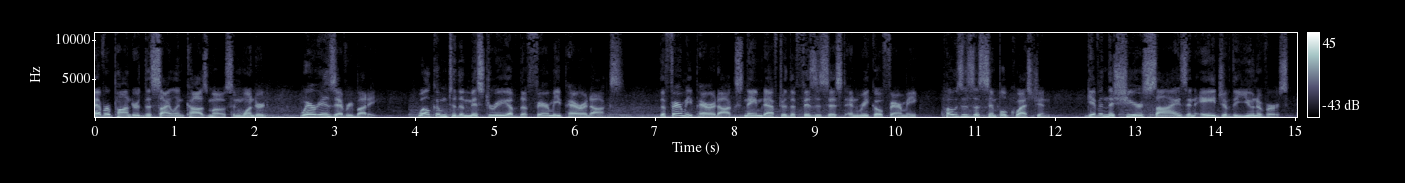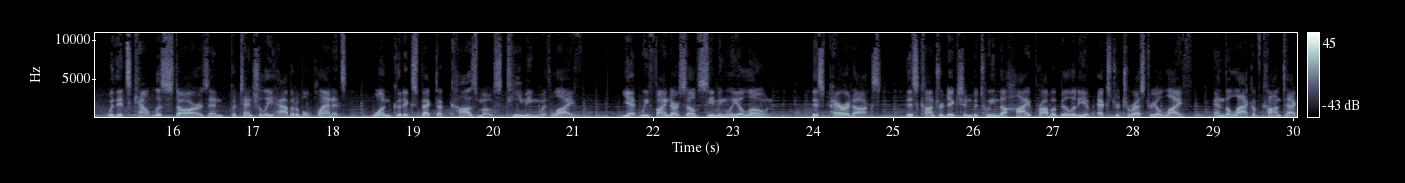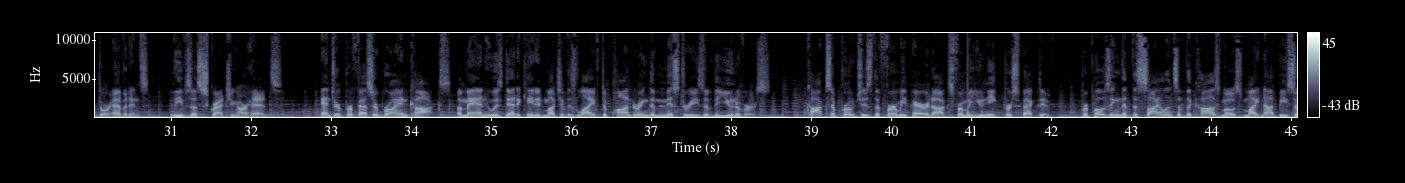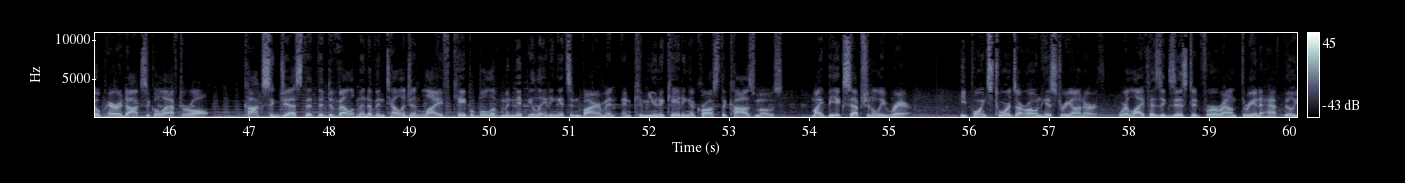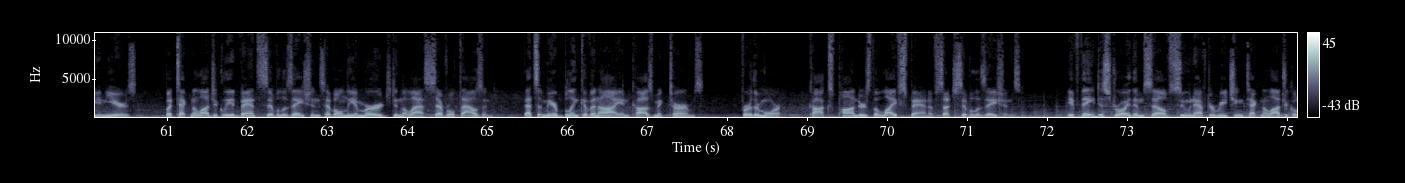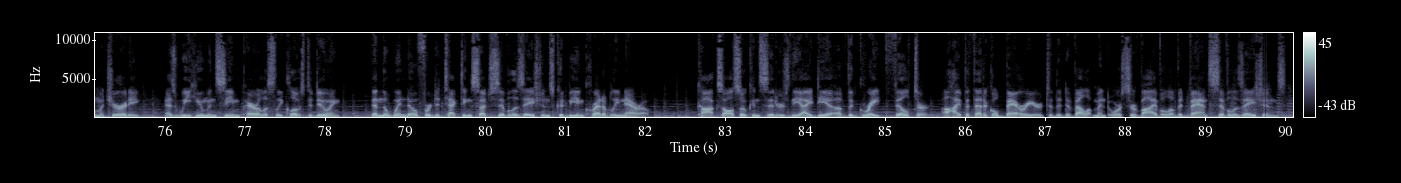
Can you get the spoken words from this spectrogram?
Ever pondered the silent cosmos and wondered, where is everybody? Welcome to the mystery of the Fermi paradox. The Fermi paradox, named after the physicist Enrico Fermi, poses a simple question. Given the sheer size and age of the universe, with its countless stars and potentially habitable planets, one could expect a cosmos teeming with life. Yet we find ourselves seemingly alone. This paradox, this contradiction between the high probability of extraterrestrial life and the lack of contact or evidence, leaves us scratching our heads. Enter Professor Brian Cox, a man who has dedicated much of his life to pondering the mysteries of the universe. Cox approaches the Fermi paradox from a unique perspective, proposing that the silence of the cosmos might not be so paradoxical after all. Cox suggests that the development of intelligent life capable of manipulating its environment and communicating across the cosmos might be exceptionally rare. He points towards our own history on Earth, where life has existed for around 3.5 billion years, but technologically advanced civilizations have only emerged in the last several thousand. That's a mere blink of an eye in cosmic terms. Furthermore, Cox ponders the lifespan of such civilizations. If they destroy themselves soon after reaching technological maturity, as we humans seem perilously close to doing, then the window for detecting such civilizations could be incredibly narrow. Cox also considers the idea of the Great Filter, a hypothetical barrier to the development or survival of advanced civilizations.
